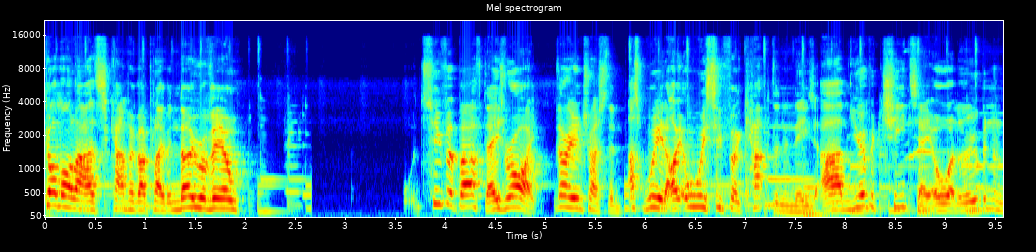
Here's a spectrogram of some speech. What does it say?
Come on, lads, campaign bag player, but no reveal two foot birthdays, right. Very interesting. That's weird. I always see for a captain in these. Um, Chite or Ruben and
